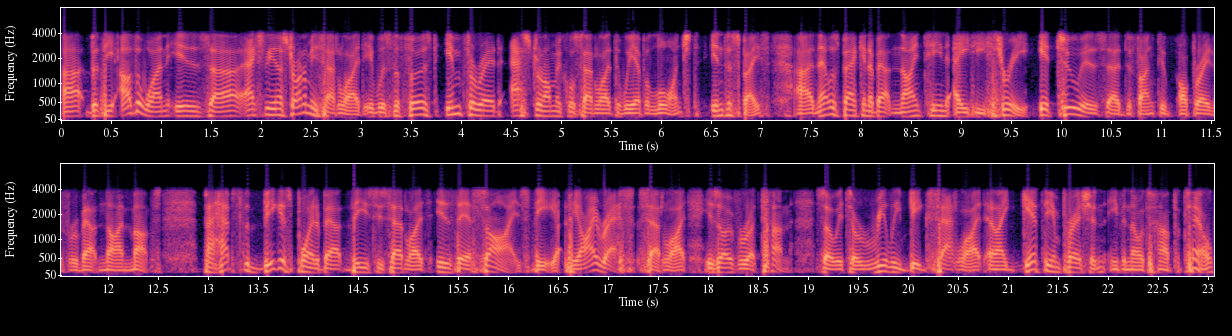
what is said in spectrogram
Uh, but the other one is uh, actually an astronomy satellite. It was the first infrared astronomical satellite that we ever launched into space, uh, and that was back in about 1983. It too is uh, defunct. It operated for about nine months. Perhaps the biggest point about these two satellites is their size. The the IRAS satellite is over a ton, so it's a really big satellite. And I get the impression, even though it's hard to tell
